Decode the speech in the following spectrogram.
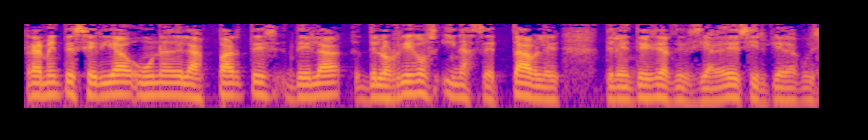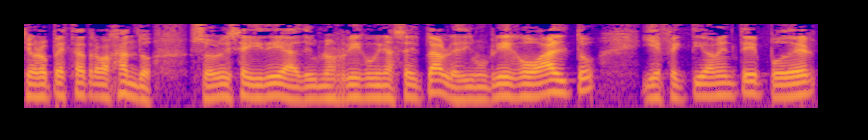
realmente sería una de las partes de, la, de los riesgos inaceptables de la inteligencia artificial. Es decir, que la Comisión Europea está trabajando sobre esa idea de unos riesgos inaceptables, de un riesgo alto y efectivamente poder,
